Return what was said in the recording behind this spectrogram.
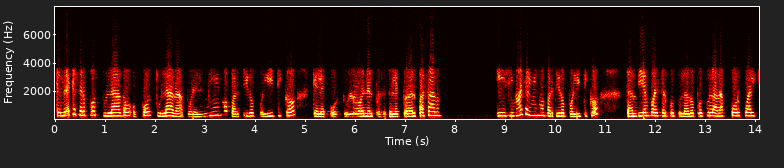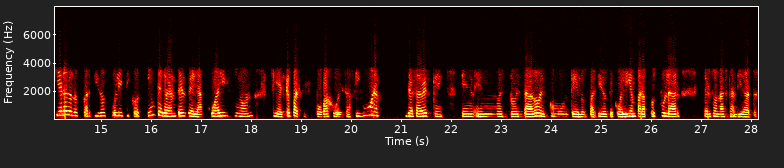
tendrá que ser postulado o postulada por el mismo partido político que le postuló en el proceso electoral pasado. Y si no es el mismo partido político, también puede ser postulado o postulada por cualquiera de los partidos políticos integrantes de la coalición si es que participó bajo esa figura. Ya sabes que en, en nuestro estado es común que los partidos se coaliguen para postular personas candidatas.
